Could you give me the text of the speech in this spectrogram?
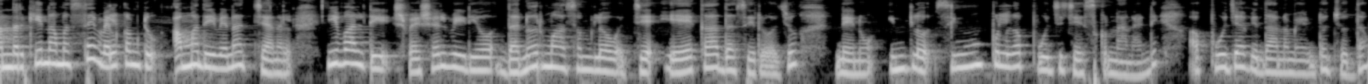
అందరికీ నమస్తే. Welcome to Amma Deevena channel. ఇవాల్టి స్పెషల్ వీడియో ధనుర్మాసంలో వచ్చే ఏకాదశి రోజు నేను ఇంట్లో సింపుల్గా పూజ చేసుకున్నానండి. ఆ పూజా విధానం ఏంటో చూద్దాం.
